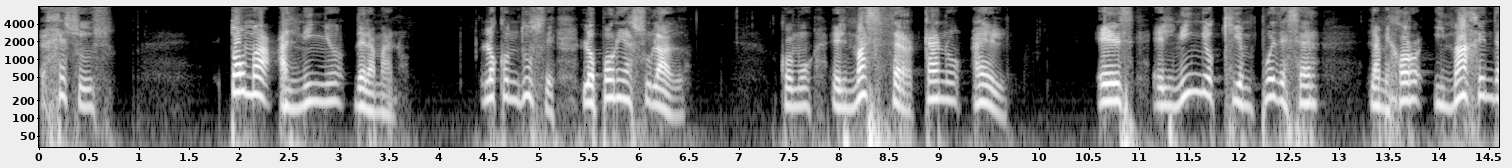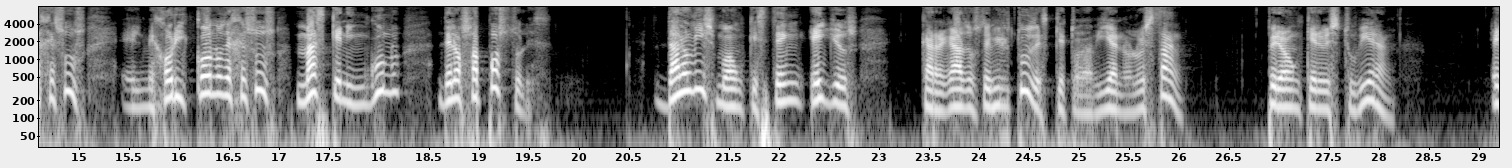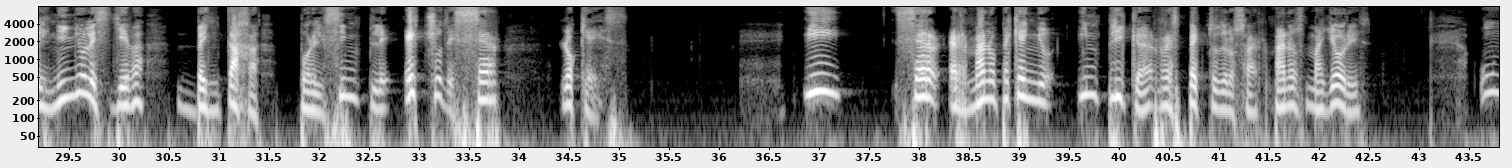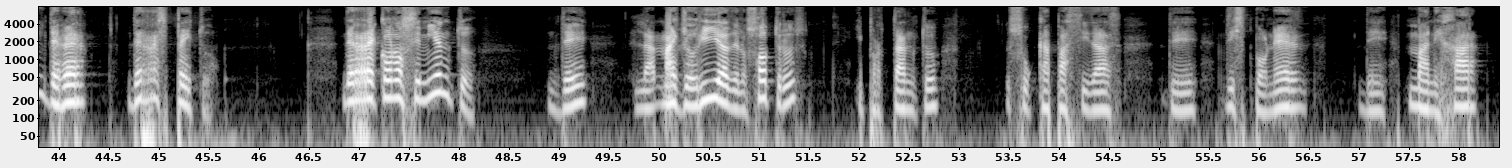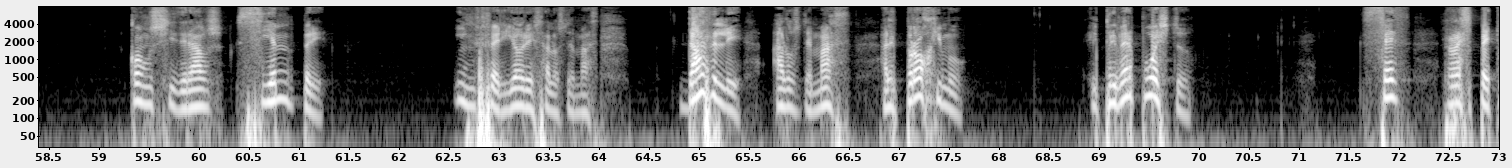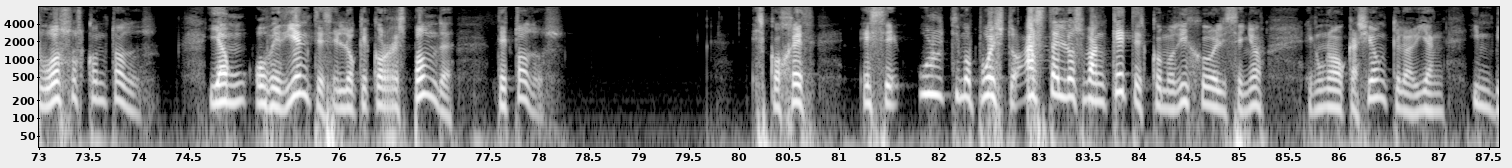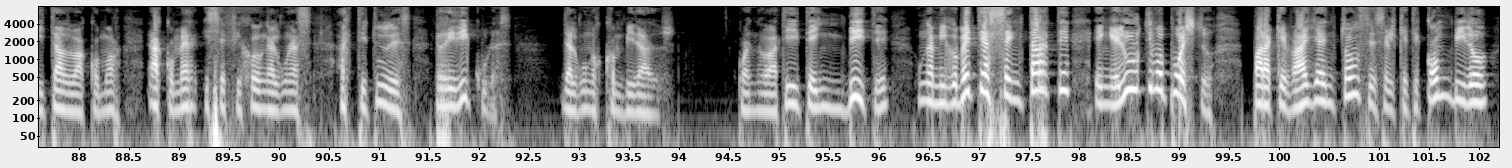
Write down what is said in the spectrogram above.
Jesús toma al niño de la mano, lo conduce, lo pone a su lado, como el más cercano a él. Es el niño quien puede ser la mejor imagen de Jesús, el mejor icono de Jesús, más que ninguno de los apóstoles. Da lo mismo aunque estén ellos cargados de virtudes, que todavía no lo están, pero aunque lo estuvieran, el niño les lleva ventaja por el simple hecho de ser lo que es. Y ser hermano pequeño implica respecto de los hermanos mayores un deber de respeto, de reconocimiento de la mayoría de los otros y por tanto su capacidad de disponer, de manejar, consideraos siempre inferiores a los demás. Dadle a los demás al prójimo, el primer puesto. Sed respetuosos con todos y aun obedientes en lo que corresponda de todos. Escoged ese último puesto, hasta en los banquetes, como dijo el Señor en una ocasión que lo habían invitado a comer, a comer y se fijó en algunas actitudes ridículas de algunos convidados cuando a ti te invite un amigo, vete a sentarte en el último puesto, para que vaya entonces el que te convidó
